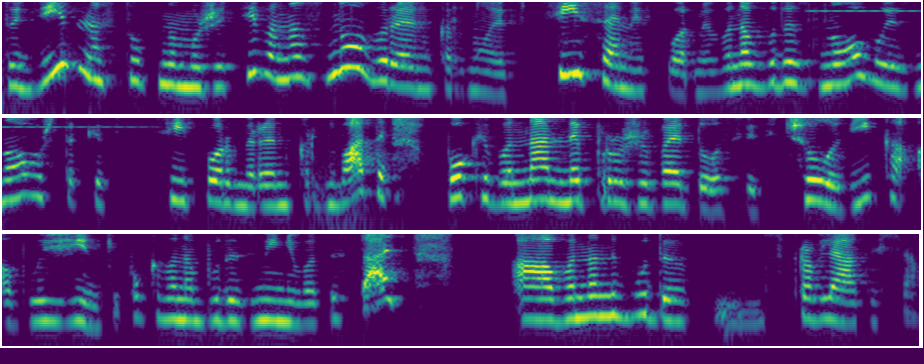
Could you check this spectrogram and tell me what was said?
тоді в наступному житті вона знову реінкарнує в цій самій формі. Вона буде знову і знову ж таки в цій формі реінкарнувати, поки вона не проживе досвід чоловіка або жінки, поки вона буде змінювати стать, а вона не буде справлятися.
